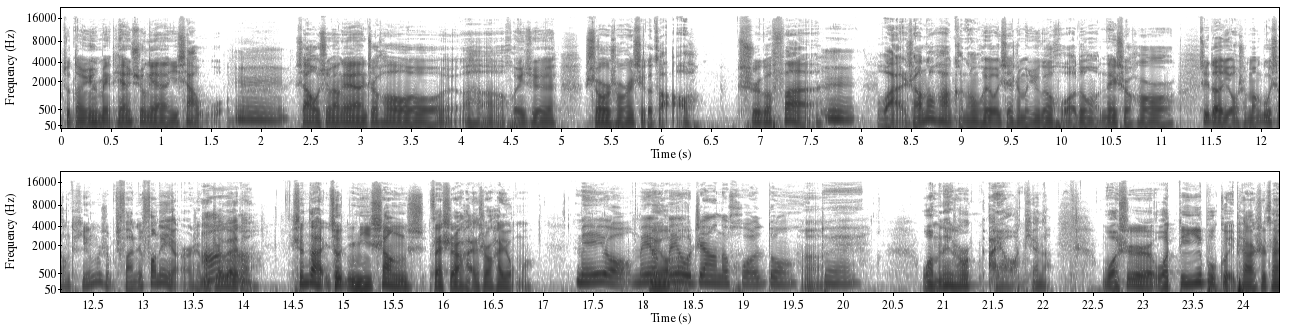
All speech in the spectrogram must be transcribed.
就等于是每天训练一下午，嗯下午训完练之后，呃，回去收拾收拾，洗个澡，吃个饭，嗯，晚上的话可能会有一些什么娱乐活动，那时候记得有什么录像厅什么，反正放电影什么之类的。啊现在就你上在什刹海的时候还有吗？没有没没有没有这样的活动。啊对，我们那时候，哎呦天哪！我是我第一部鬼片是在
